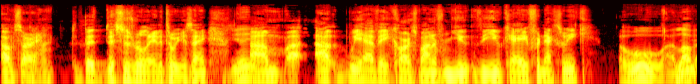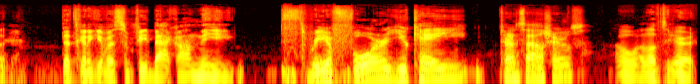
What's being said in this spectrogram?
i'm sorry Uh-huh. Th- this is related to what you're saying Yeah, yeah. um uh, uh, we have a correspondent from U- the uk for next week oh, I love it. that's going to give us some feedback on the three or four UK turnstile shows. Oh, I love to hear it.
